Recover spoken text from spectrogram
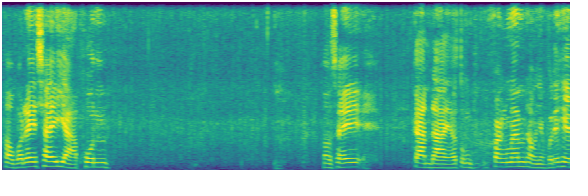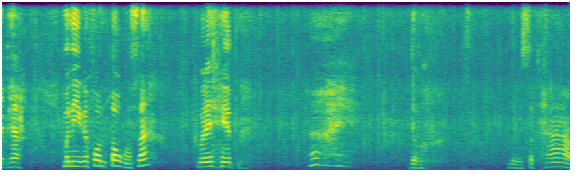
เราบ่ได้ใช้ยาพ่นเราใช้การด่ายเอาตรงฟังนั้นเรายังบ่ได้เฮ็ดแท้มื้อนี้ก็ฝนตกซะบ่ได้เฮ็ดดูดูสภาพ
